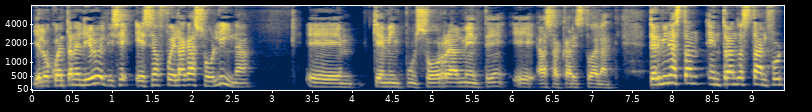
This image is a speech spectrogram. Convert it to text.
Y él lo cuenta en el libro, él dice, esa fue la gasolina eh, que me impulsó realmente eh, a sacar esto adelante. Termina entrando a Stanford,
